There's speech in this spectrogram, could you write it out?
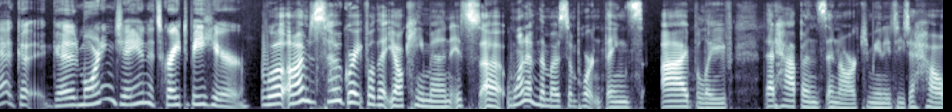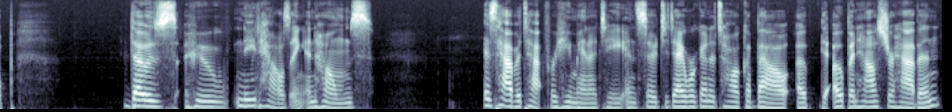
Yeah, good good morning, Jan. It's great to be here. Well, I'm so grateful that y'all came in. It's uh, one of the most important things I believe that happens in our community to help those who need housing and homes is Habitat for Humanity. And so today we're going to talk about uh, the open house you're having.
